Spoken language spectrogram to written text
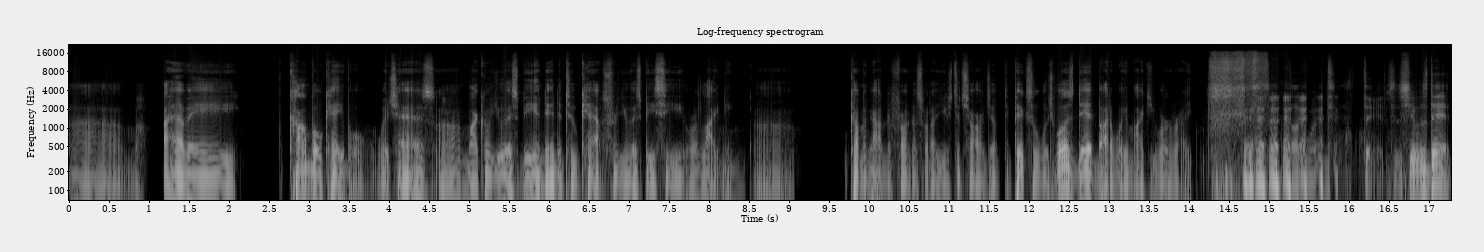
Um, I have a combo cable which has uh, micro USB and then the two caps for USB C or Lightning uh, coming out of the front. That's what I used to charge up the Pixel, which was dead by the way, Mike. You were right. I thought it wasn't dead. So She was dead.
